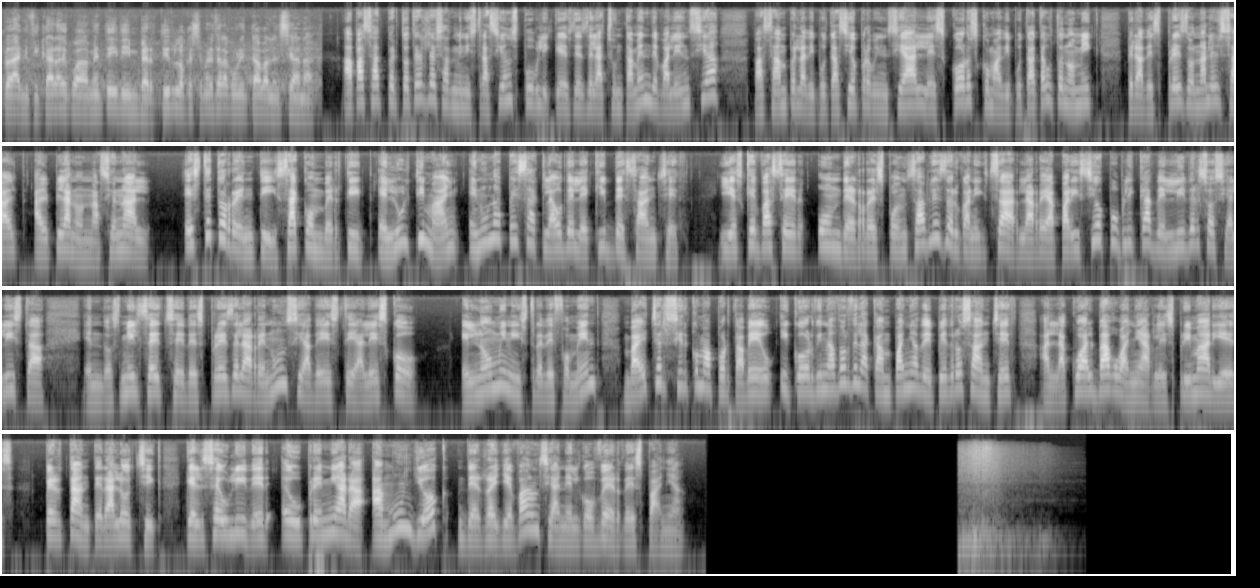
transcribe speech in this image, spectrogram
planificar adequadamente i d'invertir el que se merece la comunitat valenciana. Ha passat per totes les administracions públiques, des de l'Ajuntament de València, passant per la Diputació Provincial, les Corts com a diputat autonòmic, per a després donar el salt al plànol nacional. Este torrentí s'ha convertit en l'últim any en una peça clau de l'equip de Sánchez, i és que va ser un dels responsables d'organitzar la reaparició pública del líder socialista en 2016 després de la renúncia d'este a l'ESCO. El nou ministre de Foment va exercir com a portaveu i coordinador de la campanya de Pedro Sánchez, en la qual va guanyar les primàries. Per tant, era lògic que el seu líder ho premiara amb un de rellevància en el govern d'Espanya.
